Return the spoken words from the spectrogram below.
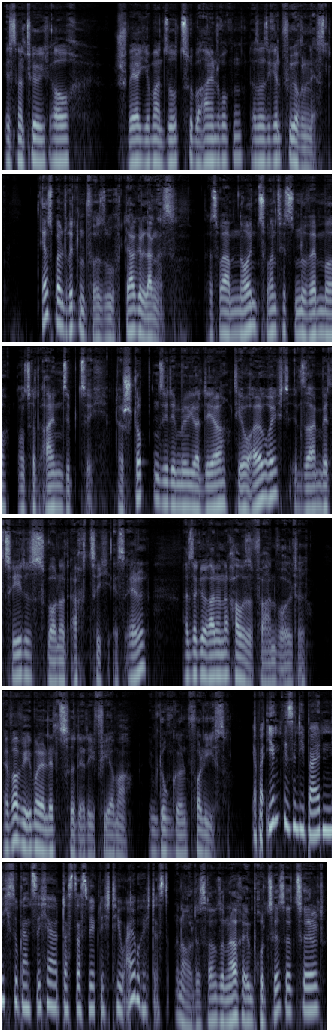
ist natürlich auch schwer, jemand so zu beeindrucken, dass er sich entführen lässt. Erst beim dritten Versuch, da gelang es. Das war am 29. November 1971. Da stoppten sie den Milliardär Theo Albrecht in seinem Mercedes 280 SL, als er gerade nach Hause fahren wollte. Er war wie immer der Letzte, der die Firma im Dunkeln verließ. Aber irgendwie sind die beiden nicht so ganz sicher, dass das wirklich Theo Albrecht ist. Genau, das haben sie nachher im Prozess erzählt.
